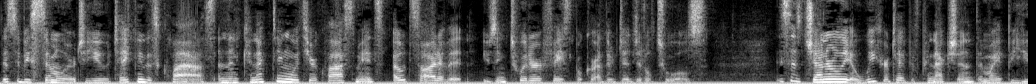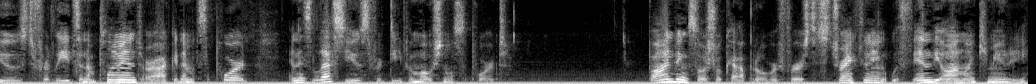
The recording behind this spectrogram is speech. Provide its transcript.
This would be similar to you taking this class and then connecting with your classmates outside of it using Twitter, Facebook, or other digital tools. This is generally a weaker type of connection that might be used for leads in employment or academic support and is less used for deep emotional support. Bonding social capital refers to strengthening within the online community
